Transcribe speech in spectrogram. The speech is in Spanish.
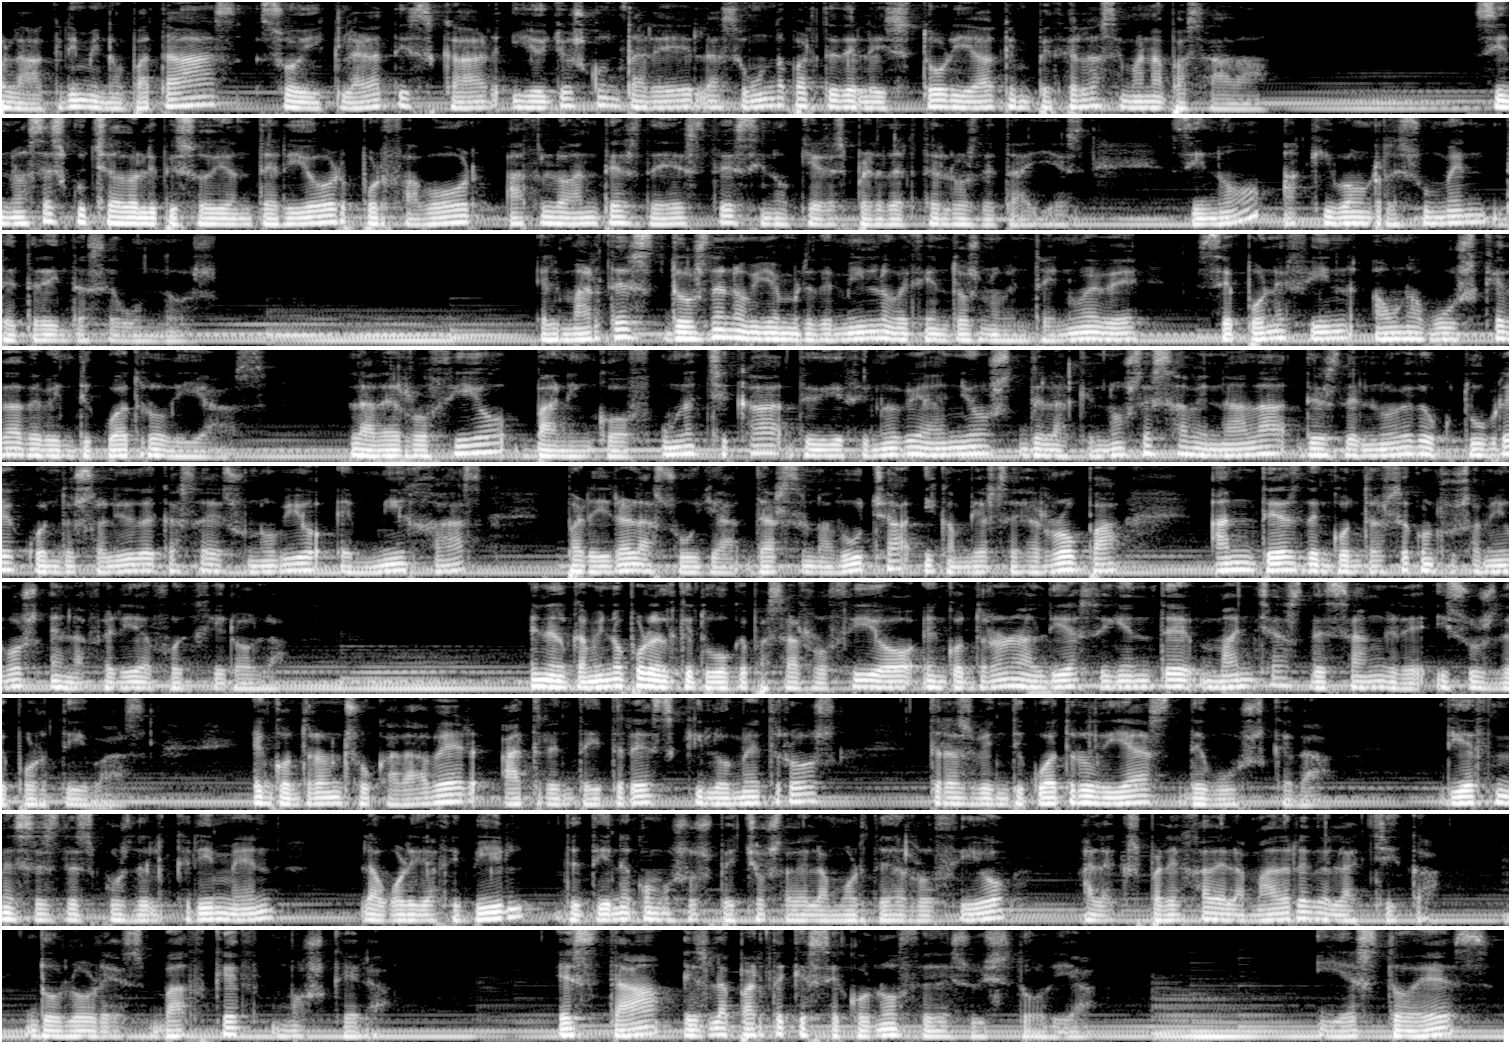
Hola criminópatas, soy Clara Tiscar y hoy os contaré la segunda parte de la historia que empecé la semana pasada. Si no has escuchado el episodio anterior, por favor, hazlo antes de este si no quieres perderte los detalles. Si no, aquí va un resumen de 30 segundos. El martes 2 de noviembre de 1999 se pone fin a una búsqueda de 24 días la de Rocío Baninkoff, una chica de 19 años de la que no se sabe nada desde el 9 de octubre cuando salió de casa de su novio en Mijas para ir a la suya, darse una ducha y cambiarse de ropa antes de encontrarse con sus amigos en la feria de Fuengirola. En el camino por el que tuvo que pasar Rocío, encontraron al día siguiente manchas de sangre y sus deportivas. Encontraron su cadáver a 33 kilómetros tras 24 días de búsqueda. Diez meses después del crimen, la Guardia Civil detiene como sospechosa de la muerte de Rocío a la expareja de la madre de la chica, Dolores Vázquez Mosquera. Esta es la parte que se conoce de su historia. Y esto es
